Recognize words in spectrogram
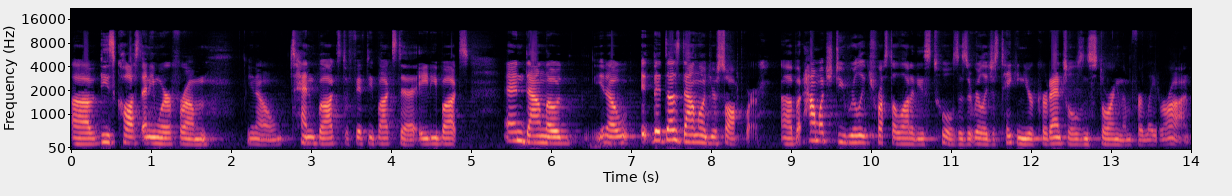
Uh, these cost anywhere from you know 10 bucks to 50 bucks to 80 bucks, and download you know, it, it does download your software, uh, but how much do you really trust a lot of these tools? Is it really just taking your credentials and storing them for later on?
